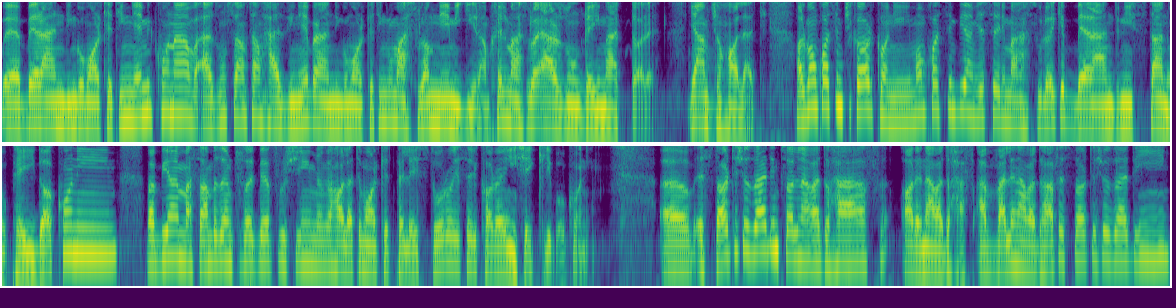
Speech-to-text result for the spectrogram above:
branding و marketing نمی‌کنم و از اون سمت هم هزینه branding و marketing رو محصولام نمی‌گیرم. خیلی محصولای ارزون قیمت داره. یه همچین حالتی. حالا ما خواستیم چیکار کنیم؟ ما خواستیم بیام یه سری محصولایی که برند نیستن رو پیدا کنیم و بیایم مثلا بذاریم تو سایت بفروشیم حالت marketplace store رو یه سری کارهای این شکلی بکنیم. استارتش رو زدیم سال 97 آره 97 اول 97 استارتش رو زدیم.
